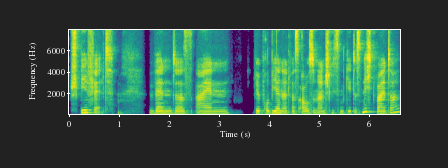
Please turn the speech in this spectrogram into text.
Spielfeld. Wenn das ein, wir probieren etwas aus und anschließend geht es nicht weiter,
